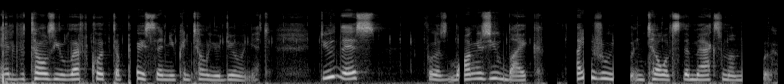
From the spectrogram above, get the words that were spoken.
And if it tells you left click to place, then you can tell you're doing it. Do this for as long as you like. I usually do it until it's the maximum number.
